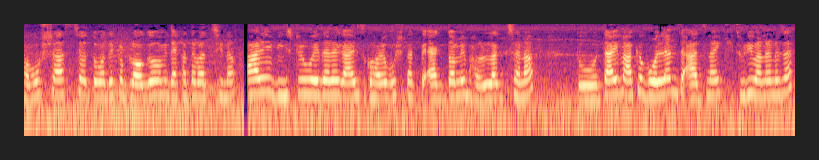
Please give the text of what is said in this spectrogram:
সমস্যা আসছে, আর তোমাদেরকে ব্লগেও আমি দেখাতে পারছি না। আর এই বৃষ্টির ওয়েদারে গাইস ঘরে বসে থাকতে একদমই ভালো লাগছে না। তো তাই মাকে বললাম যে, আজ নয়, খিচুড়ি বানানো যাক।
